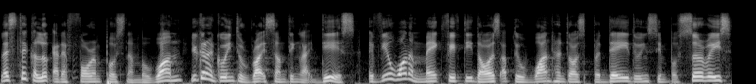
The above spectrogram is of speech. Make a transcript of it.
let's take a look at the forum post number one. You're gonna going to write something like this. If you want to make $50 up to $100 per day doing simple surveys,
